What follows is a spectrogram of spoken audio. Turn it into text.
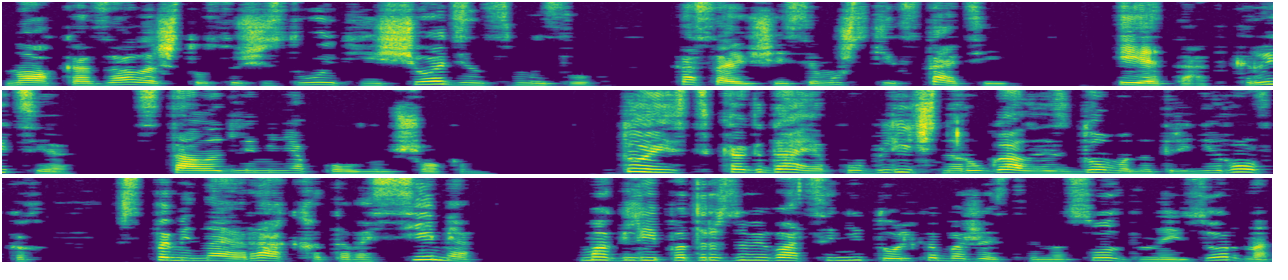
но оказалось, что существует еще один смысл, касающийся мужских статей, и это открытие стало для меня полным шоком. То есть, когда я публично ругалась дома на тренировках, вспоминая Ракхатово семя, могли подразумеваться не только божественно созданные зерна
